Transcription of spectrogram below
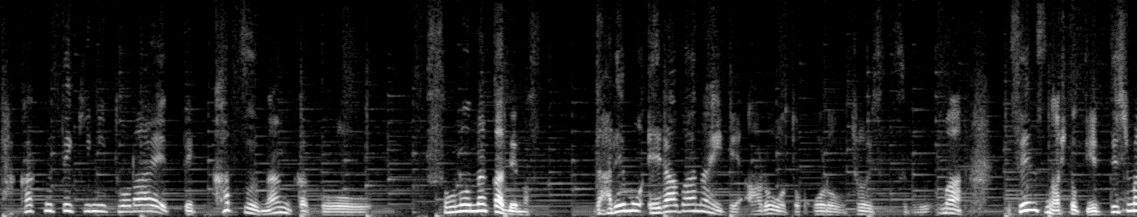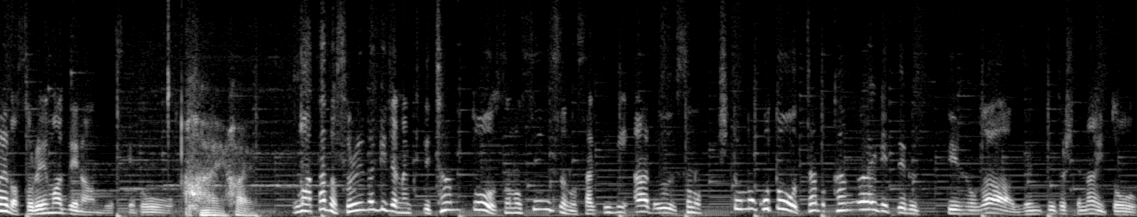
多角的に捉えて、かつなんかこう、その中での誰も選ばないであろうところをチョイスする。まあ、センスの人って言ってしまえばそれまでなんですけど、はいはい。まあ、ただそれだけじゃなくて、ちゃんとそのセンスの先にある、その人のことをちゃんと考えれてるっていうのが前提としてないと、う。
